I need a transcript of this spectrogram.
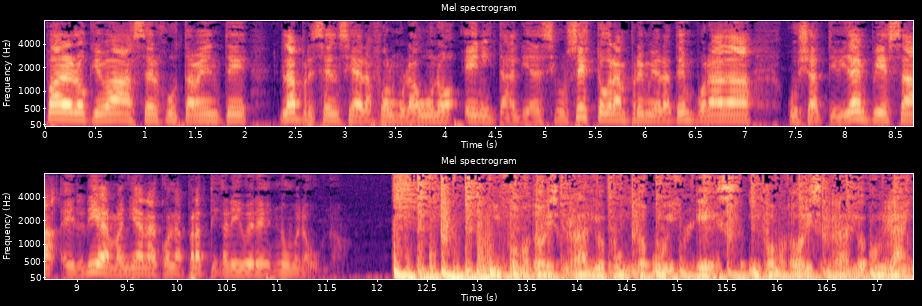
para lo que va a ser justamente la presencia de la Fórmula 1 en Italia. Decimos esto, Gran Premio de la temporada, cuya actividad empieza el día de mañana con la práctica libre número 1. Infomotoresradio.uy es Infomotores Radio Online.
